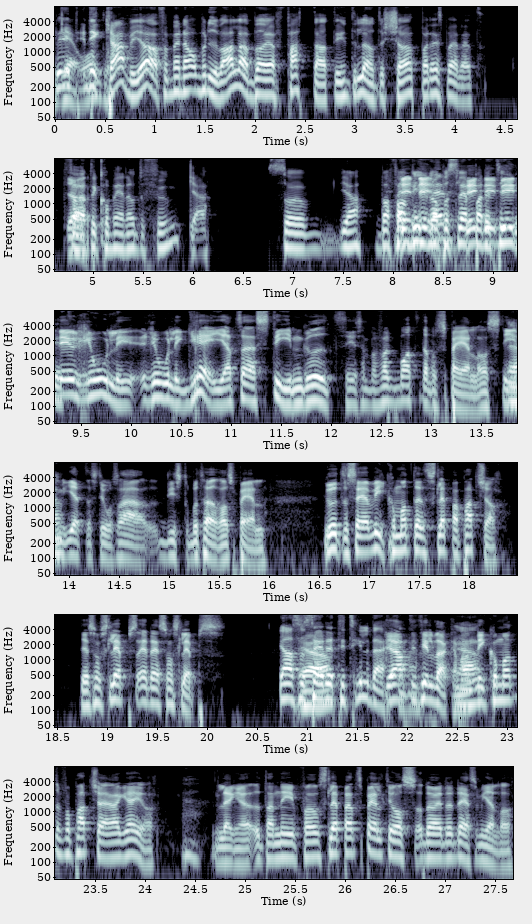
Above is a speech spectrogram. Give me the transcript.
Det Det, det kan vi göra, för men om nu alla börjar fatta att det inte är lönt att köpa det spelet, för Ja. att det kommer ändå inte funka. Så ja, vad fan Det, vinner de på att släppa det, det, det, tidigt? det är en rolig, rolig grej att så här, Steam går ut till exempel för att bara titta på spel och Steam, Ja. jättestor så här, distributör av spel. Går ut och säger vi kommer inte släppa patchar. Det som släpps är det som släpps. ja, alltså Ja. säg det till tillverkarna. Ja, till tillverkarna. Ja. Ni kommer inte få patcha era grejer längre. Utan ni får släppa ett spel till oss och då är det det som gäller.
